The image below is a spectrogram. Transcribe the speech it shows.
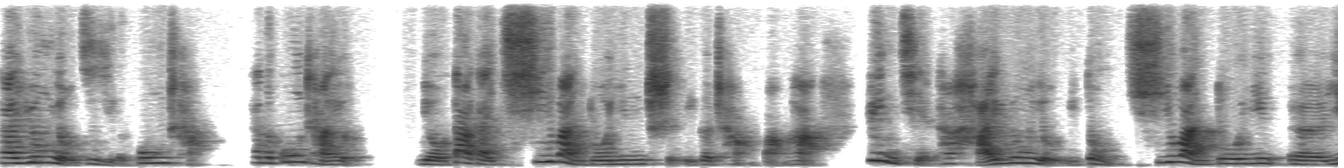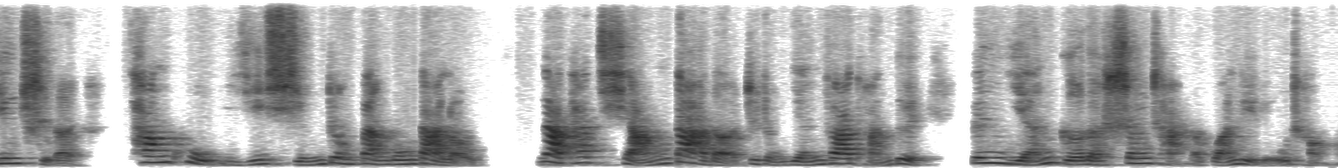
它拥有自己的工厂，它的工厂有有大概七万多英尺的一个厂房哈，并且它还拥有一栋七万多英呃英尺的仓库以及行政办公大楼。那它强大的这种研发团队跟严格的生产的管理流程。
